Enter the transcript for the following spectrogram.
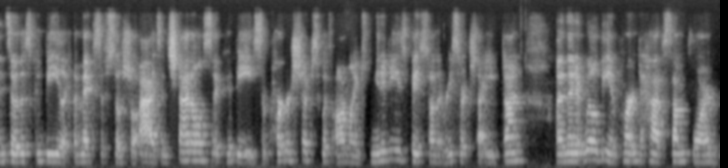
And so this could be like a mix of social ads and channels. It could be some partnerships with online communities based on the research that you've done. And then it will be important to have some form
